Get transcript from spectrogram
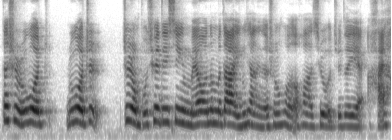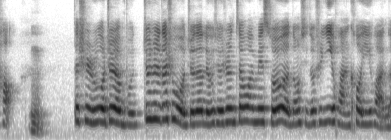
但是如果如果这这种不确定性没有那么大影响你的生活的话，其实我觉得也还好。嗯，但是如果这种不就是，但是我觉得留学生在外面所有的东西都是一环扣一环的。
